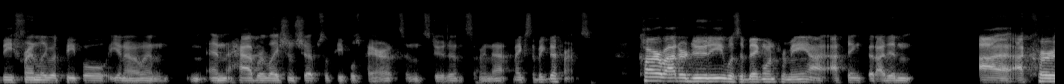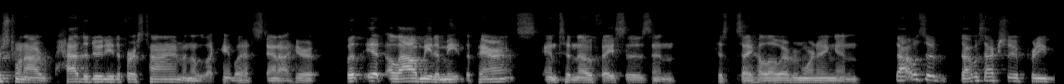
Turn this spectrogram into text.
be friendly with people you know and and have relationships with people's parents and students i mean that makes a big difference car rider duty was a big one for me i, I think that i didn't I, I cursed when i had the duty the first time and i was like I can't believe i have to stand out here but it allowed me to meet the parents and to know faces and to say hello every morning. And that was a that was actually a pretty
